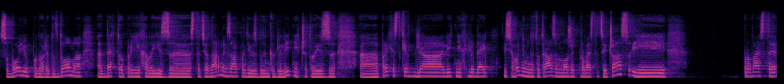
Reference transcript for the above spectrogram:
собою, по догляду вдома. Е, Дехто приїхали із е, стаціонарних закладів, із будинків для літніх, чи то із е, прихистків для літніх людей. І сьогодні вони тут разом можуть провести цей час і провести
